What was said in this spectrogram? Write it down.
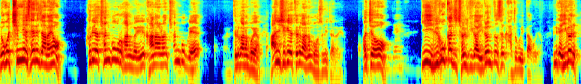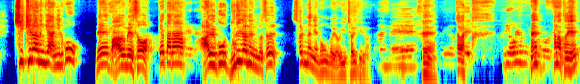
요거 침례 세례잖아요. 그래야 천국으로 가는 거예요. 가나안은 천국에 들어가는 모양. 안식에 들어가는 모습이잖아요. 맞죠? 네. 이 일곱 가지 절기가 이런 뜻을 가지고 있다고요. 그러니까 이걸 지키라는 게 아니고 내 마음에서 깨달아 알고 누리라는 것을 설명해 놓은 거예요. 이 절기는. 네. 예. 자, 그래 얼른 예? 하나 더 해.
